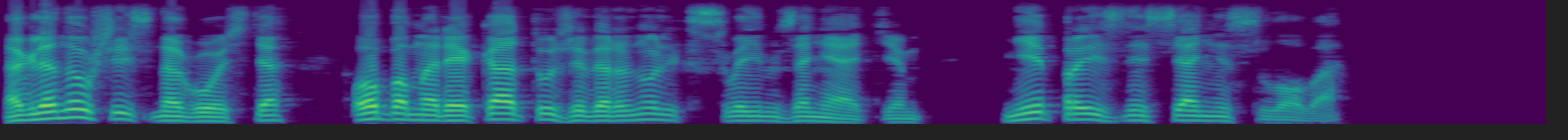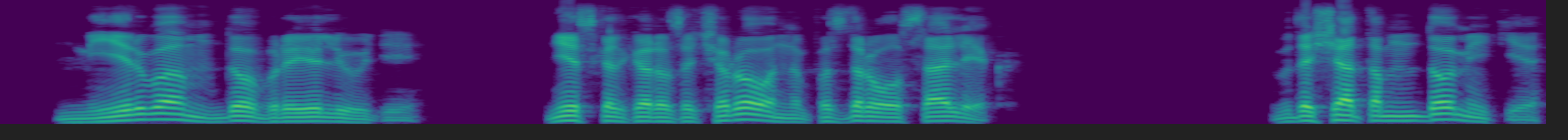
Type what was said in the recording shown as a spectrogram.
Оглянувшись на гостя, оба моряка тут же вернулись к своим занятиям, не произнеся ни слова. «Мир вам, добрые люди!» Несколько разочарованно поздоровался Олег. В дощатом домике,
